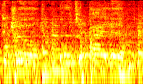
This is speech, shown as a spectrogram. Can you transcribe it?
The control, autopilot.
